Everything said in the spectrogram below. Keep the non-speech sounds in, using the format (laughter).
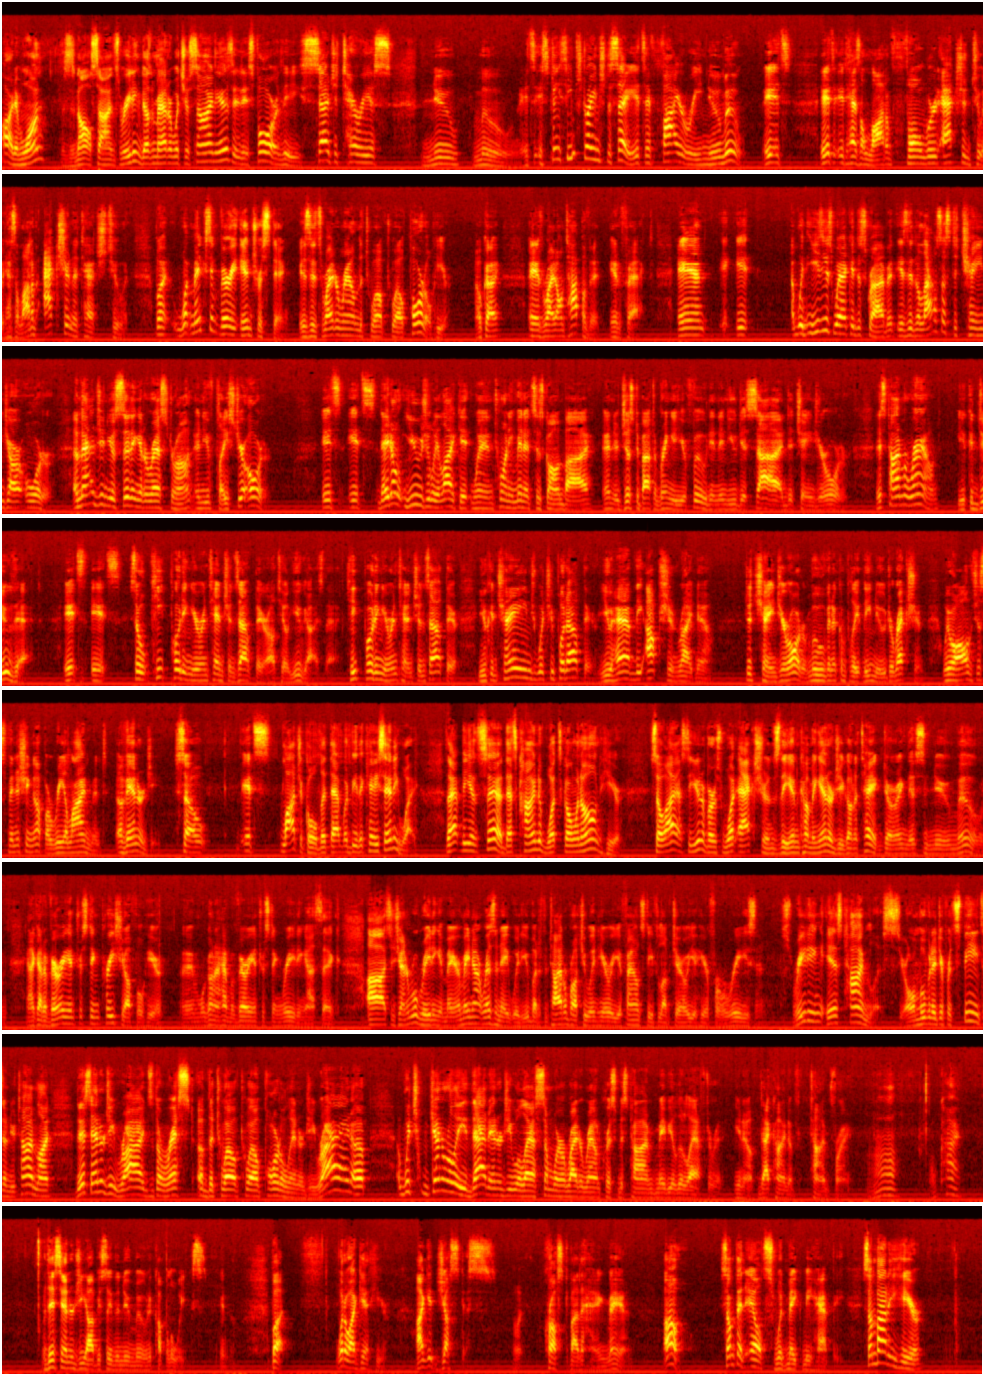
All right, everyone. This is an all signs reading. Doesn't matter what your sign is. It is for the Sagittarius new moon. It's, it's, it seems strange to say it's a fiery new moon. It's it, it has a lot of forward action to it. Has a lot of action attached to it. But what makes it very interesting is it's right around the 1212 portal here. Okay, it's right on top of it. In fact, and it, it the easiest way I could describe it is it allows us to change our order. Imagine you're sitting at a restaurant and you've placed your order. It's it's they don't usually like it when 20 minutes has gone by and they're just about to bring you your food and then you decide to change your order. This time around, you could do that. It's it's so keep putting your intentions out there. I'll tell you guys that. Keep putting your intentions out there. You can change what you put out there. You have the option right now to change your order, move in a completely new direction. We were all just finishing up a realignment of energy. So it's logical that that would be the case anyway. That being said, that's kind of what's going on here. So I asked the universe what actions the incoming energy going to take during this new moon. And I got a very interesting pre-shuffle here. And we're going to have a very interesting reading, I think. Uh, it's a general reading. It may or may not resonate with you, but if the title brought you in here or you found Steve Love Tarot, you're here for a reason. This reading is timeless. You're all moving at different speeds on your timeline. This energy rides the rest of the 1212 portal energy right up which generally that energy will last somewhere right around Christmas time, maybe a little after it. You know, that kind of time frame. Mm, okay. This energy, obviously, the new moon, a couple of weeks. You know, but what do I get here? I get justice, right? crossed by the hanged man. Oh, something else would make me happy. Somebody here,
